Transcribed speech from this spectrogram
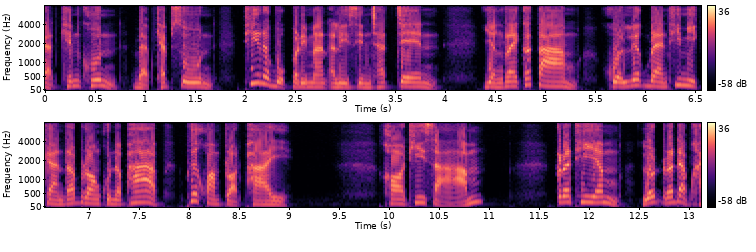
กัดเข้มข้นแบบแคปซูล ที่ระบุปริมาณอะลิซินชัดเจน อย่างไรก็ตาม ควรเลือกแบรนด์ที่มีการรับรองคุณภาพเพื่อความปลอดภัย ข้อที่ 3 กระเทียมลดระดับไข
